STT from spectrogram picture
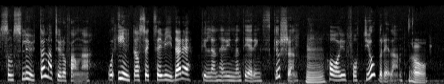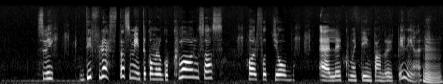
som slutar natur och fauna och inte har sökt sig vidare till den här inventeringskursen Mm. har ju fått jobb redan. Ja. Så vi, de flesta som inte kommer att gå kvar hos oss har fått jobb eller kommit in på andra utbildningar. Mm.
